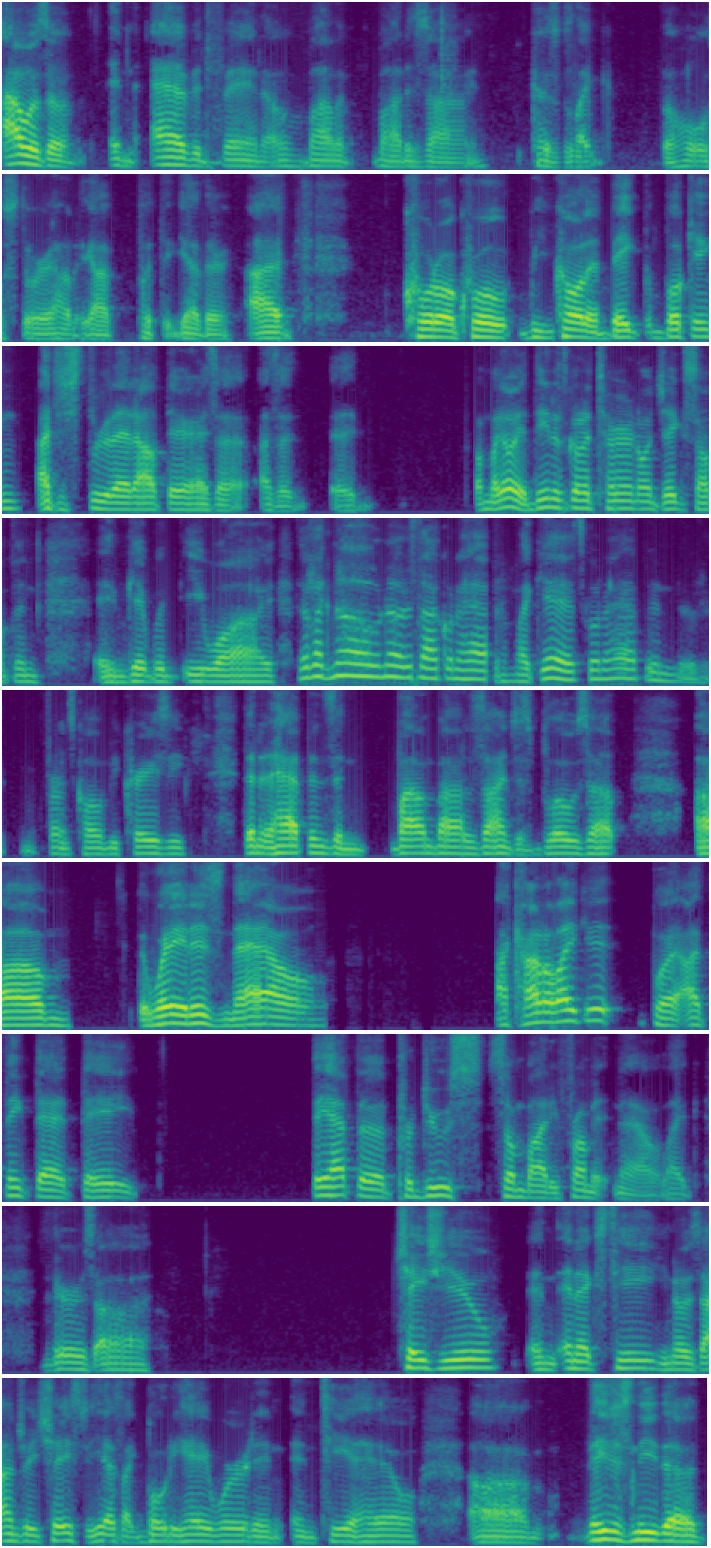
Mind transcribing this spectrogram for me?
I was a an avid fan of Violent by Design because like the whole story how they got put together. I quote unquote we call it baked booking. I just threw that out there as a as a, a I'm like, oh, yeah, Deaner's going to turn on Jake something and get with EY. They're like, no, no, it's not going to happen. I'm like, yeah, it's going to happen. My friends calling me crazy. Then it happens, and Bottom by Design just blows up. Um, the way it is now, I kind of like it, but I think that they they have to produce somebody from it now. Like there's uh Chase U and NXT, you know, there's Andre Chase. He has like Bodie Hayward and, and Thea Hail. Um, they just need to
